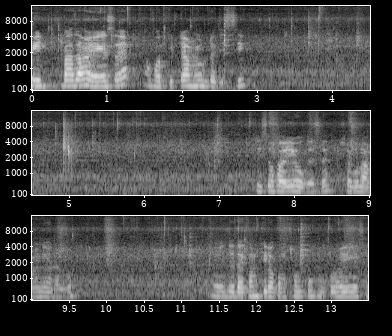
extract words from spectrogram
পিঠ বাজা হয়ে গেছে, অপর পিঠটা আমি উল্টে দিচ্ছি। কিছু হয়েও গেছে, সেগুলো আমি নিয়ে নেব। এই যে দেখুন কীরকম ফুলকো ফুলকো হয়ে গেছে।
